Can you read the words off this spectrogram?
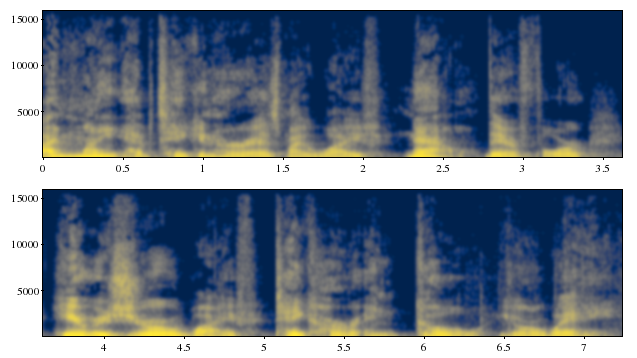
I might have taken her as my wife. Now, therefore, here is your wife. Take her and go your way.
